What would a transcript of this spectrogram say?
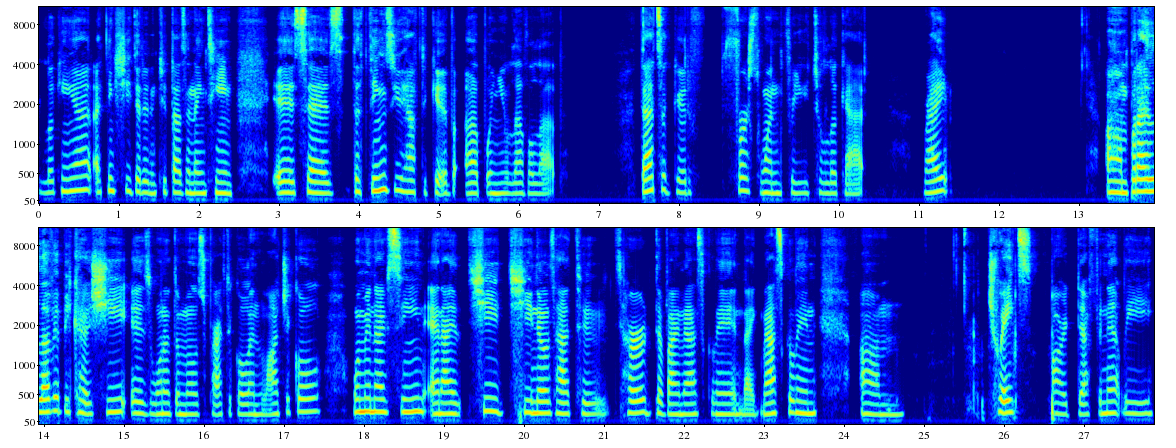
looking at. I think she did it in 2019. It says the things you have to give up when you level up. That's a good first one for you to look at, right? Um, but I love it because she is one of the most practical and logical women I've seen, and I she she knows how to her divine masculine like masculine um, traits are definitely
